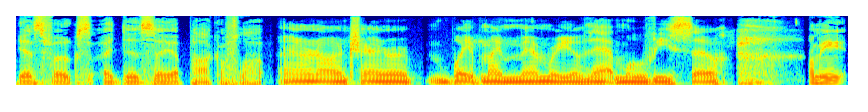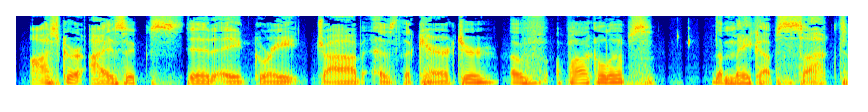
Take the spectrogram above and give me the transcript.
Yes, folks, I did say Apocalypse. I don't know. I'm trying to wipe my memory of that movie. So I mean, Oscar Isaacs did a great job as the character of Apocalypse. The makeup sucked.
